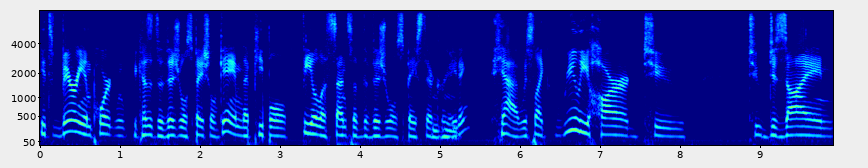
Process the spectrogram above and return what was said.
it's very important because it's a visual spatial game that people feel a sense of the visual space they're mm-hmm. creating yeah it was like really hard to to design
